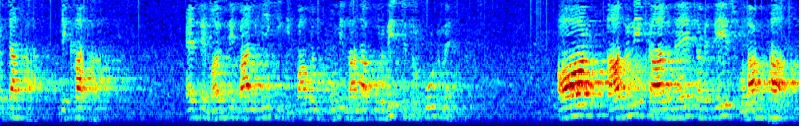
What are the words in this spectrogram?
रचा था, लिखा था, ऐसे महर्षि वाल्मीकि की पावन भूमि लालापुर भी चित्रकूट में। और आधुनिक काल में जब देश गुलाम था।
